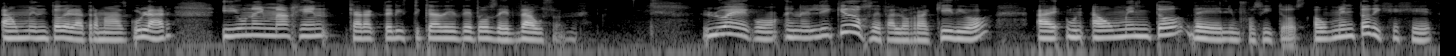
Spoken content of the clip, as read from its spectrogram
aumento de la trama vascular y una imagen característica de dedos de Dawson. Luego, en el líquido cefalorraquídeo, hay un aumento de linfocitos, aumento de IgGs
